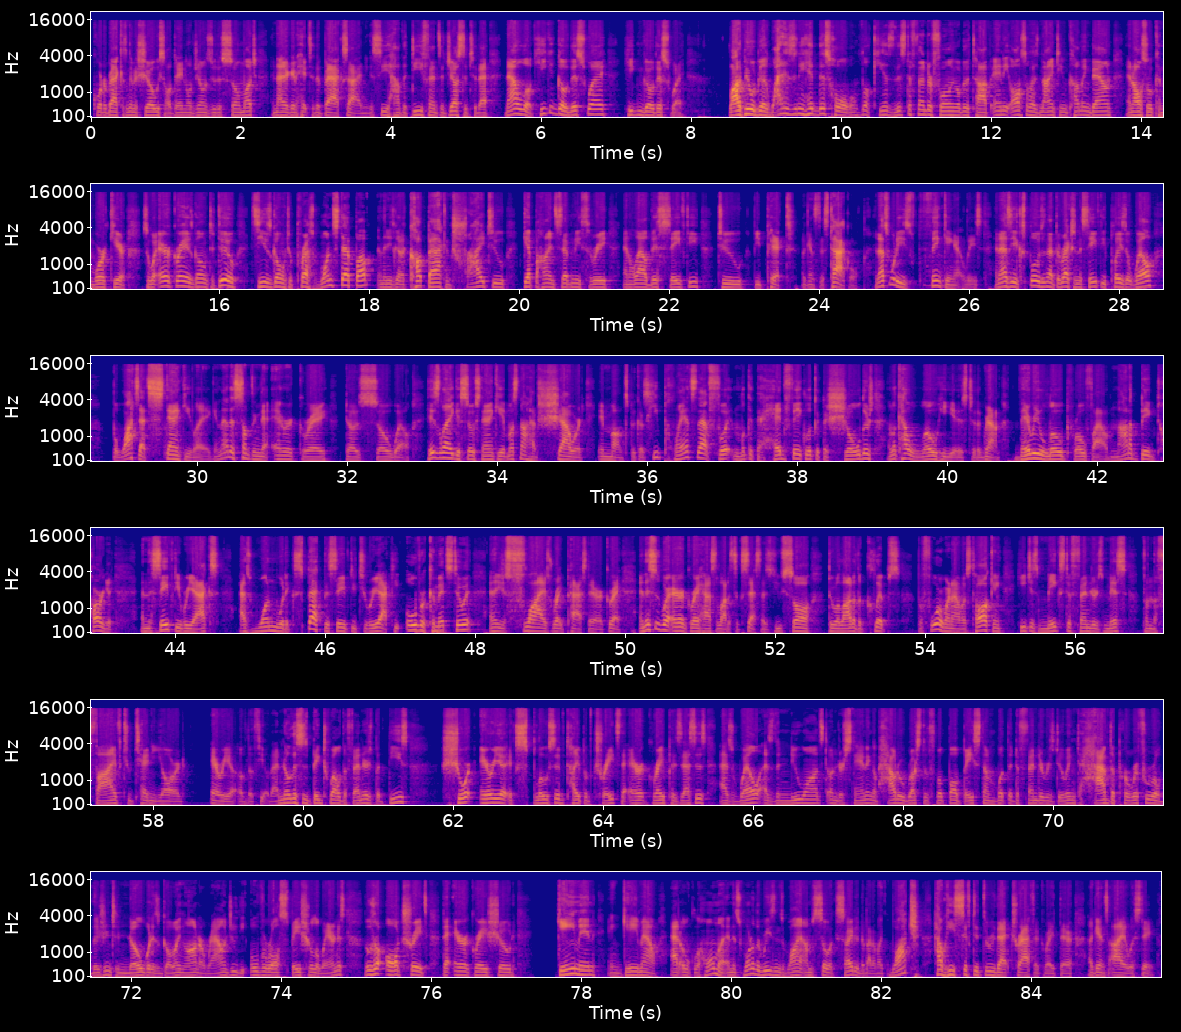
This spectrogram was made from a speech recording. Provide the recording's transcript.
quarterback is going to show. We saw Daniel Jones do this so much, and now you're going to hit to the backside. And you can see how the defense adjusted to that. Now look, he could go this way, he can go this way. A lot of people would be like, why doesn't he hit this hole? Well, look, he has this defender flowing over the top, and he also has 19 coming down and also can work here. So what Eric Gray is going to do is he is going to press one step up, and then he's going to cut back and try to get behind 73 and allow this safety to be picked against this tackle. And that's what he's thinking, at least. And as he explodes in that direction, the safety plays it well. But watch that stanky leg. And that is something that Eric Gray does so well. His leg is so stanky, it must not have showered in months because he plants that foot and look at the head fake, look at the shoulders, and look how low he is to the ground. Very low profile, not a big target. And the safety reacts as one would expect the safety to react. He overcommits to it and he just flies right past Eric Gray. And this is where Eric Gray has a lot of success. As you saw through a lot of the clips before when I was talking, he just makes defenders miss from the 5 to 10 yard area of the field. I know this is Big 12 defenders, but these short area explosive type of traits that Eric Gray possesses, as well as the nuanced understanding of how to rush the football based on what the defender is doing, to have the peripheral vision to know what is going on around you, the overall spatial awareness, those are all traits that Eric Gray showed game in and game out at Oklahoma. And it's one of the reasons why I'm so excited about it. Like, watch how he sifted through that traffic right there against Iowa State.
